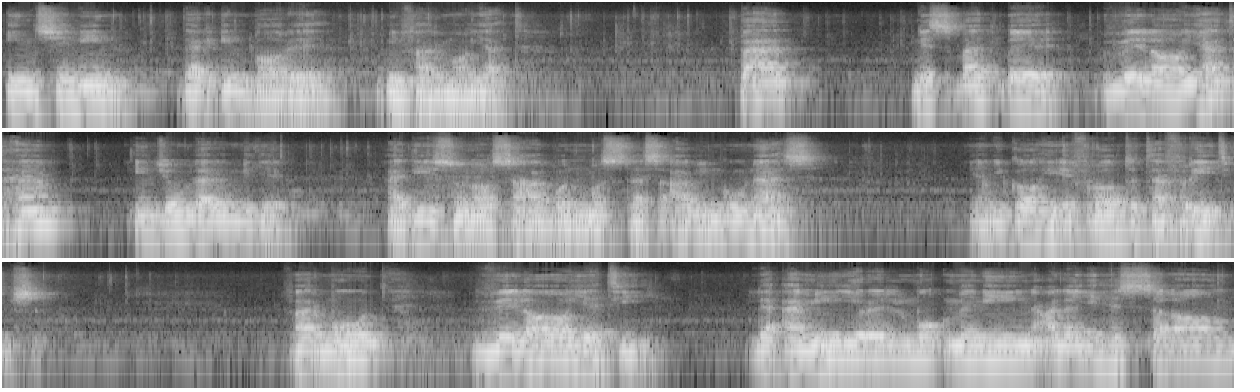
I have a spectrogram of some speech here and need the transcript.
این چنین در این باره میفرماید. بعد نسبت به ولایت هم این جمله رو میگه. حدیثنا صعب مستصعب این گونه است. یعنی گاهی افراد و تفرید میشه. فرمود ولایتی لامیر المؤمنین علیه السلام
